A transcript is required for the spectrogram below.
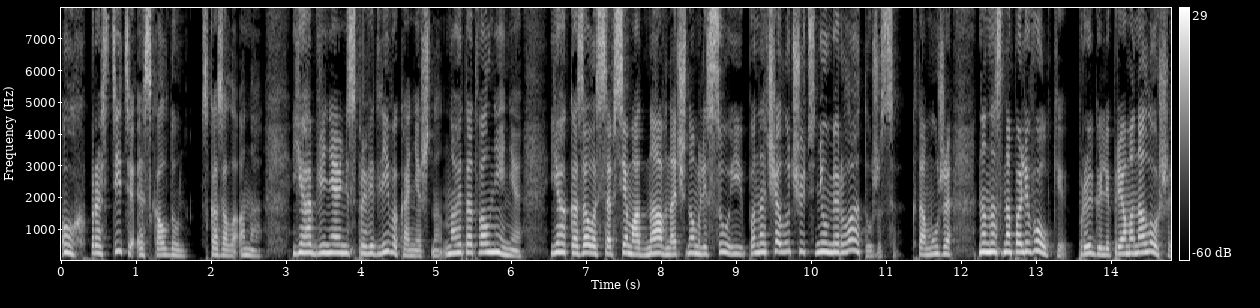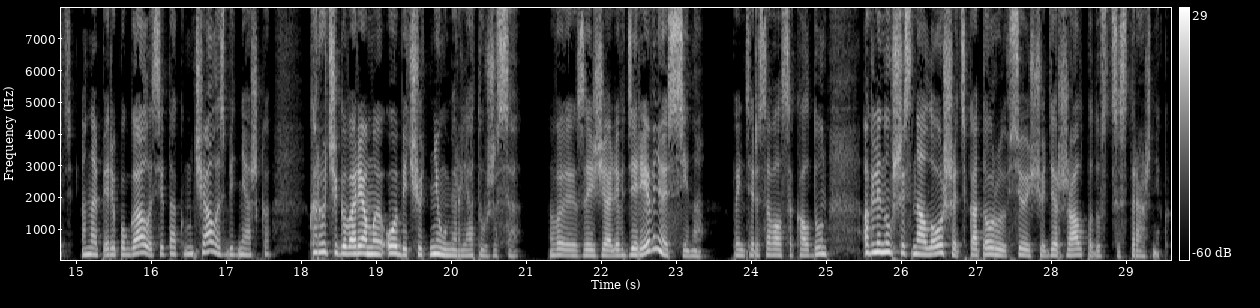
«Ох, простите, эскалдун», — сказала она. «Я обвиняю несправедливо, конечно, но это от волнения. Я оказалась совсем одна в ночном лесу и поначалу чуть не умерла от ужаса. К тому же на нас напали волки, прыгали прямо на лошадь. Она перепугалась и так мчалась, бедняжка. Короче говоря, мы обе чуть не умерли от ужаса». «Вы заезжали в деревню Эссина?» — поинтересовался колдун, оглянувшись на лошадь, которую все еще держал под узцы стражник.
